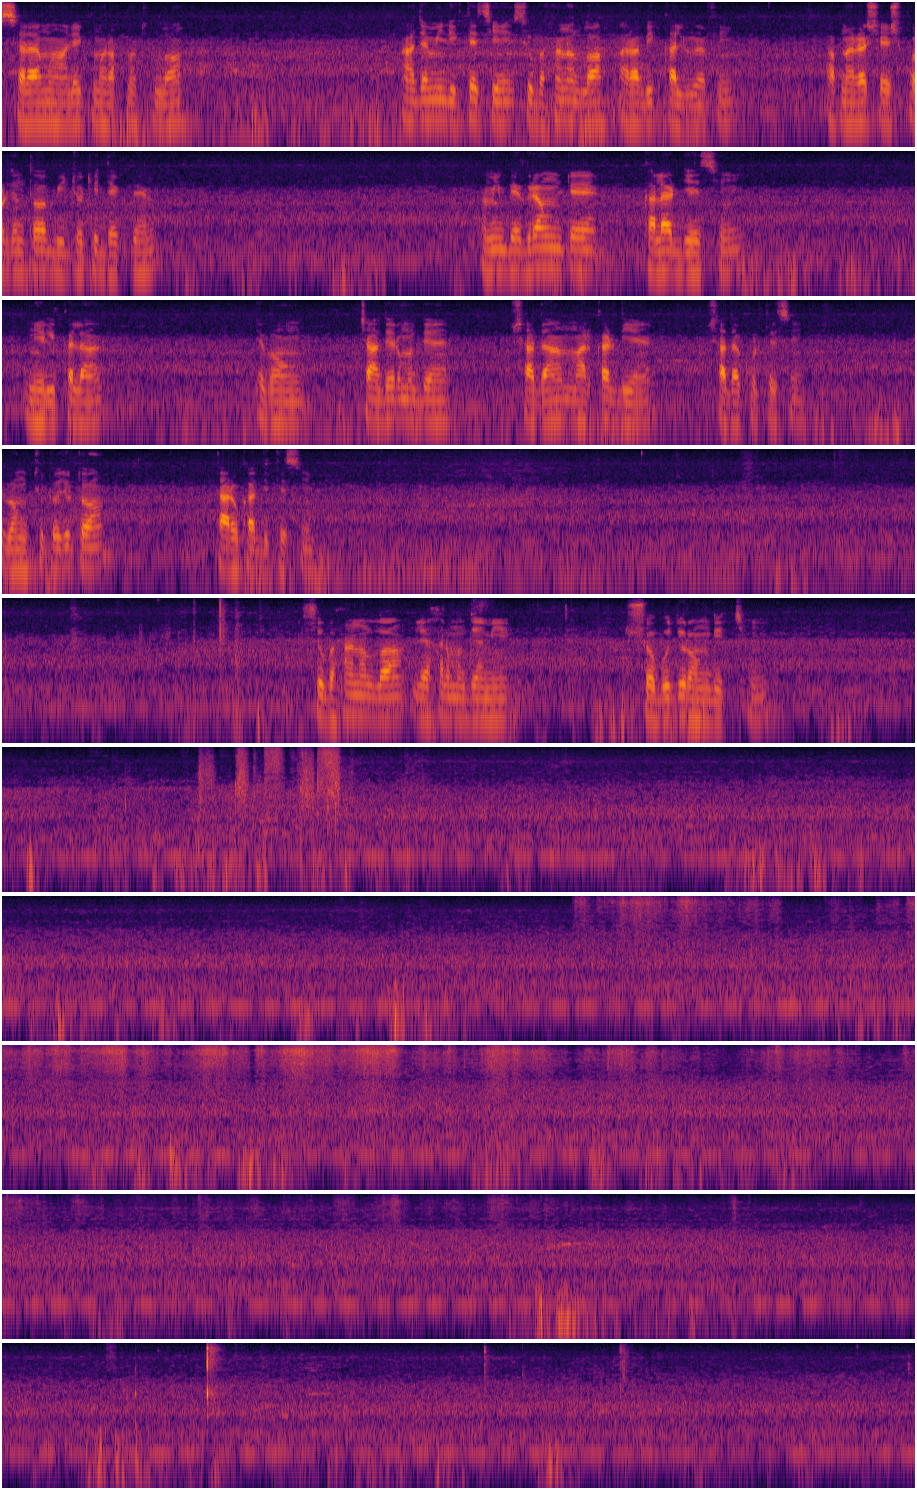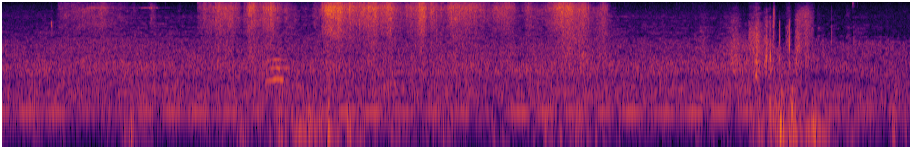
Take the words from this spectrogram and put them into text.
আসসালামু আলাইকুম রহমতুল্লাহ। আজ আমি লিখতেছি, সুবাহানাল্লাহ, আরবিক ক্যালিগ্রাফি আপনারা শেষ পর্যন্ত ভিডিওটি দেখবেন। আমি ব্যাকগ্রাউন্ডে কালার দিয়েছি, নীল কালার এবং চাঁদের মধ্যে সাদা মার্কার দিয়ে সাদা করতেছি এবং ছোটো ছোটো তারকা দিতেছি। সুবহানাল্লাহ লেখার মধ্যে আমি সবুজ রং দিচ্ছি।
